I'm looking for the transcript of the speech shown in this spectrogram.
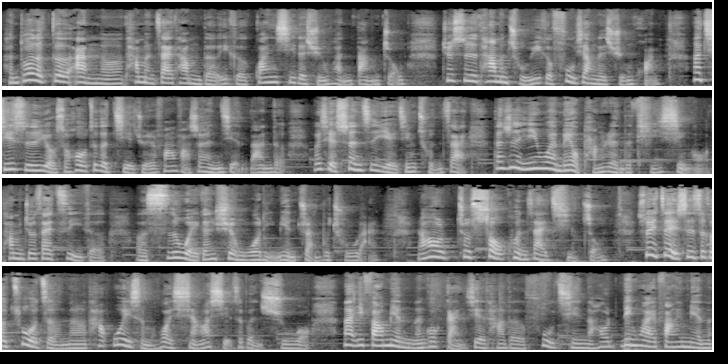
很多的个案呢，他们在他们的一个关系的循环当中，就是他们处于一个负向的循环。那其实有时候这个解决的方法是很简单的，而且甚至也已经存在，但是因为没有旁人的提醒哦，他们就在自己。的呃思维跟漩涡里面转不出来，然后就受困在其中，所以这也是这个作者呢，他为什么会想要写这本书哦？那一方面能够感谢他的父亲，然后另外一方面呢，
